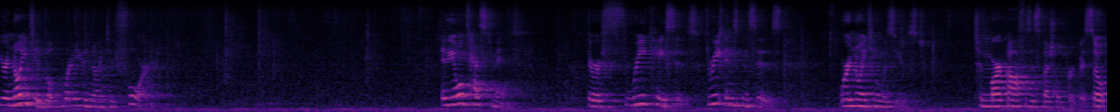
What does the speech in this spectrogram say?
You're anointed, but what are you anointed for? In the Old Testament, there were three cases, three instances where anointing was used to mark off as a special purpose. So,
